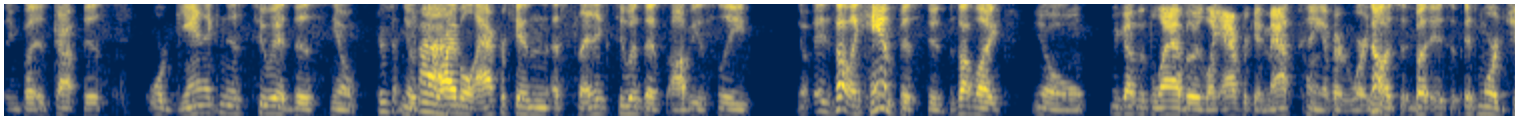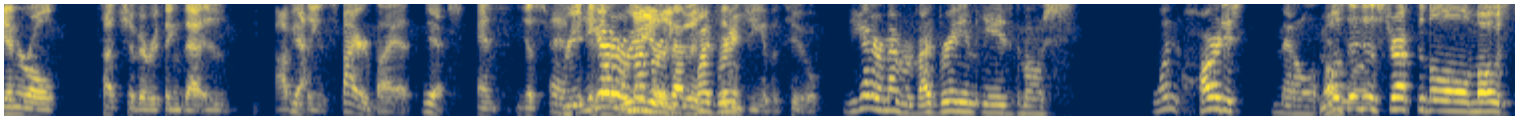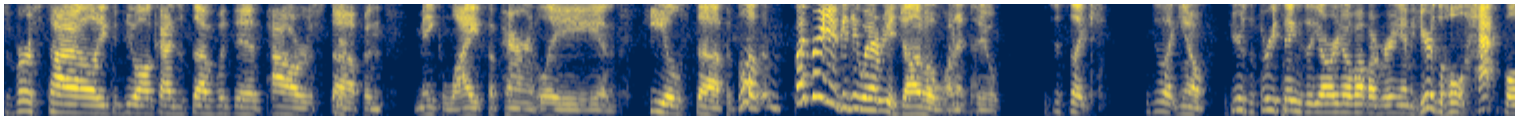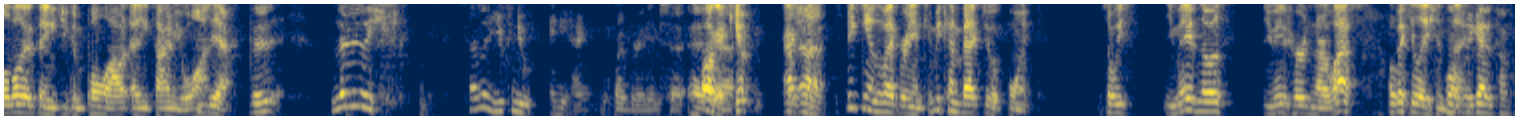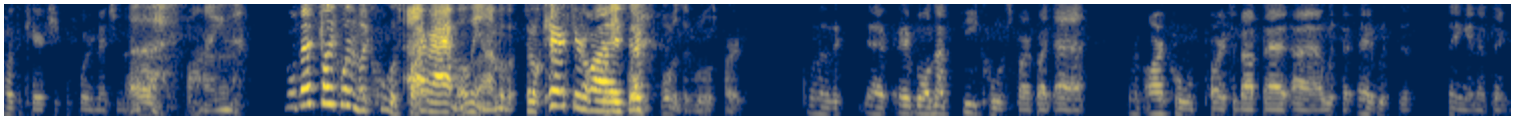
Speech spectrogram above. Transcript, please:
thing, but it's got this organicness to it. This you know you know uh, tribal African aesthetic to it. That's obviously you know it's not like ham fisted. It's not like you know we got this lab, but there's like African masks hanging up everywhere. No, it's but it's it's more general touch of everything that is obviously inspired by it, Yes. and it's just And re- you gotta remember really that good vibra- synergy of the two. You got to remember, vibranium is the most one hardest metal. Most world. indestructible, most versatile. You could do all kinds of stuff with it, power stuff, and make life apparently, and heal stuff. And blah. Vibranium can do whatever you jolly want it to. It's just like, just like you know, here's the three things that you already know about vibranium. Here's a whole hat full of other things you can pull out anytime you want. Yeah, there's literally. Sadly, you can do anything with vibranium set. Uh, Okay. uh, Can, actually, uh, speaking of the vibranium, can we come back to a point? So we, you may have noticed, you may have heard in our last Oh, speculation well, thing. we got to talk about the characters before we mention that. Ugh, fine. well, that's like one of the coolest parts. All right, moving on. Moving. So character wise, what, what was the coolest part? one of the uh, uh, well, not the coolest part, but uh, one of our cool parts about that uh, with the uh, with the thing and the thing.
